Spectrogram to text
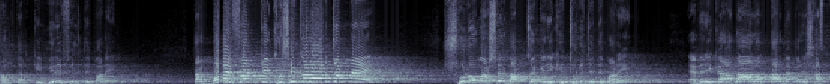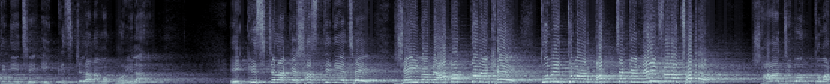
সন্তানকে মেরে ফেলতে পারে, তার বয়ফ্রেন্ডকে খুশি করার জন্য ষোলো মাসের বাচ্চাকে রেখে চলে যেতে পারে। আমেরিকার আদালত তার ব্যাপারে শাস্তি দিয়েছে এই ক্রিস্টেলা নামক মহিলা। এই ক্রিস্টেলাকে শাস্তি দিয়েছে। যেইভাবে আবদ্ধ রেখে তুমি তোমার বাচ্চাকে মেরে ফেলেছ, সারা জীবন তোমার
